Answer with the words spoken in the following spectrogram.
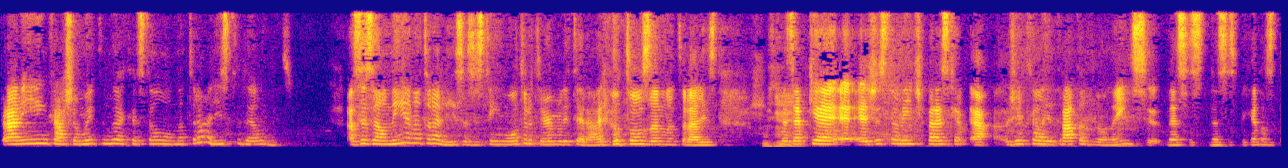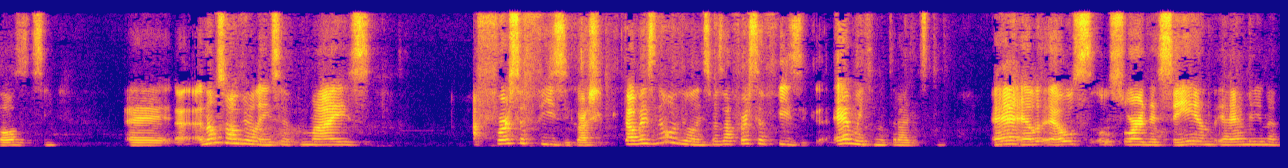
para mim encaixa muito na questão naturalista dela mesmo. Às vezes ela nem é naturalista, às vezes tem um outro termo literário, eu estou usando naturalista. Uhum. Mas é porque é, é justamente, parece que o jeito que ela retrata a violência, nessas, nessas pequenas doses, assim, é, não só a violência, mas a força física, acho que talvez não a violência, mas a força física é muito naturalista. É, ela, é o, o suor descendo, e aí a menina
